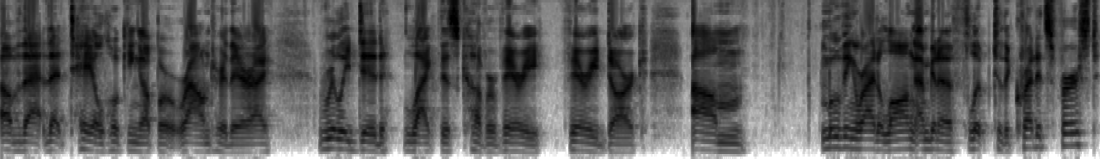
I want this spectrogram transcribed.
of that, that tail hooking up around her there. I really did like this cover. Very, very dark. Um, moving right along, I'm going to flip to the credits first.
